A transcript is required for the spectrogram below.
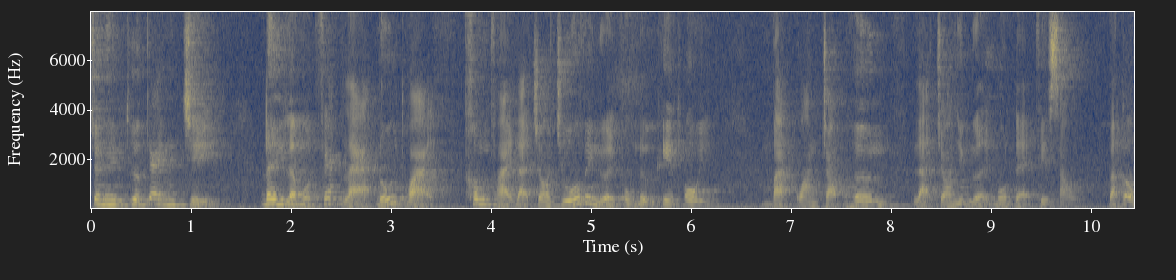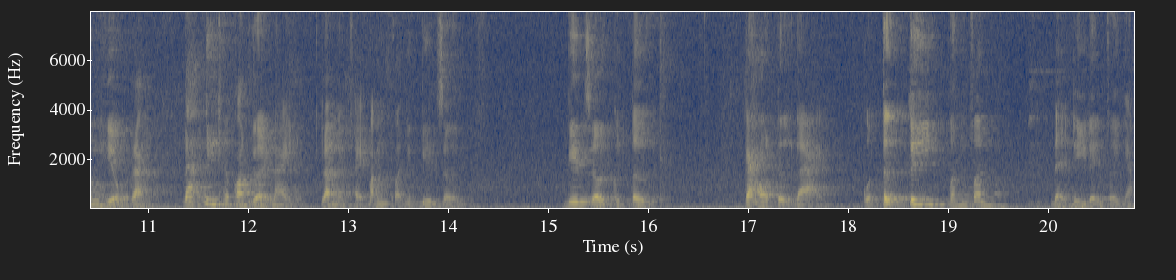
cho nên, thưa các anh chị, đây là một phép lạ đối thoại, không phải là cho Chúa với người phụ nữ kia thôi, mà quan trọng hơn là cho những người môn đệ phía sau. Và các ông hiểu rằng đã đi theo con người này là mình phải băng qua những biên giới. Biên giới của tự cao tự đại của tự ti, vân vân để đi đến với nhau.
